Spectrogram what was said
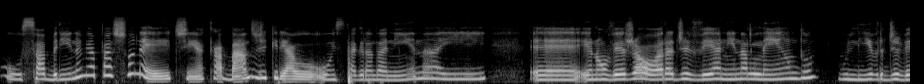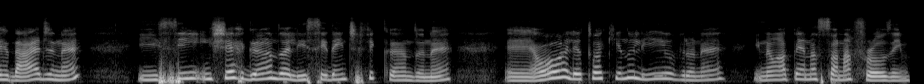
o Sabrina, me apaixonei. Tinha acabado de criar o, o Instagram da Nina e é, eu não vejo a hora de ver a Nina lendo o livro de verdade, né? E se enxergando ali, se identificando, né? É, olha, eu tô aqui no livro, né? E não apenas só na Frozen,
